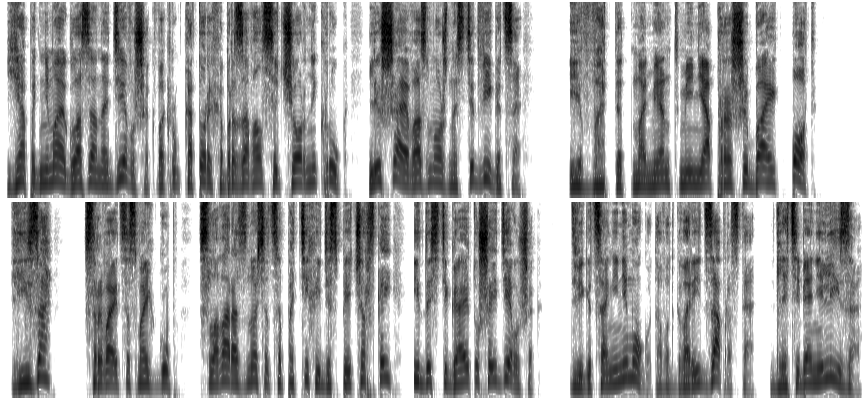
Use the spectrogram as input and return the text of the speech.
налился красками, заклинание готово к использованию. Каст оковами тьмы я поднимаю глаза на девушек, вокруг которых образовался черный круг, лишая возможности двигаться. И в этот момент меня прошибает пот. «Лиза?» — срывается с моих губ. Слова разносятся по тихой диспетчерской и достигают ушей девушек. Двигаться они не могут, а вот говорить запросто. «Для тебя не Лиза,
